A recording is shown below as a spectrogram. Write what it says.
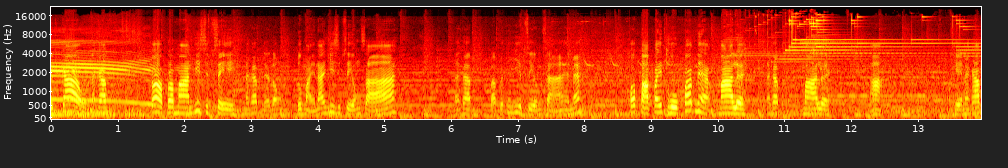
13.9 นะครับ ก็ประมาณ 24 นะครับ เดี๋ยวลองดูใหม่นะ 24 องศานะครับ ปรับไปที่ 24 องศาเห็นไหมพอปรับไปถูกปั๊บเนี่ยมาเลยนะครับ มาเลยอะโอ เคนะครับ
